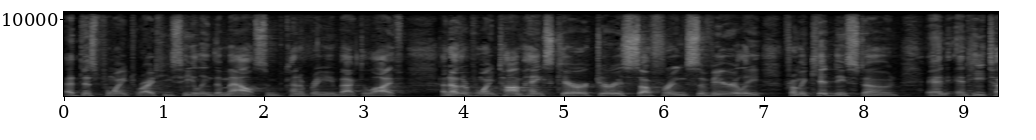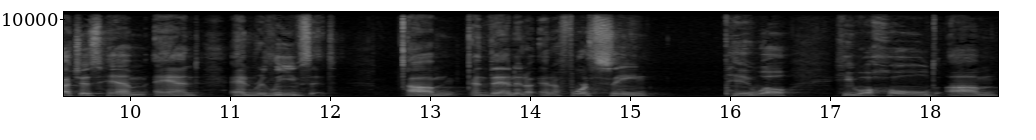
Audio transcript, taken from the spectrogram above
At this point, right, he's healing the mouse and kind of bringing him back to life. Another point, Tom Hanks' character is suffering severely from a kidney stone, and, and he touches him and, and relieves it. Um, and then in a, in a, fourth scene, he will, he will hold, um,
